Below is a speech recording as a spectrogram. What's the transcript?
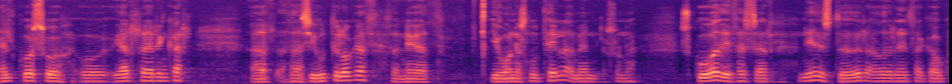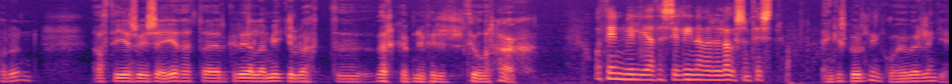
eldgós og, og jarðfræðringar að, að það sé útilokað. Þannig að ég vonast nú til að menn skoði þessar niðurstöður áður en taka ákvarðun. Af því eins og ég segi þetta er greiðarlega mikilvægt eh, verkefni fyrir þjóðar hag. Og þinn vilja að þessi lína verður lög sem fyrst? Engi spurning og hefur verið lengi.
